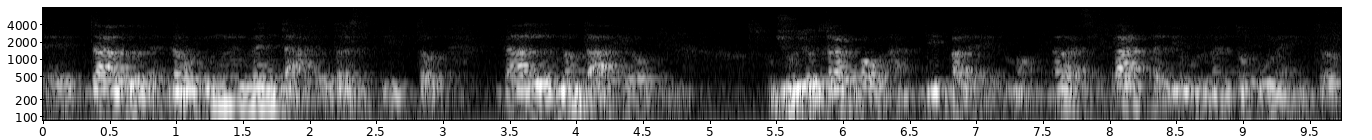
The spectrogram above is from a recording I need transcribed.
eh, dal, da un inventario trascritto dal notaio Giulio Trabona di Palermo. Allora, si tratta di un documento,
